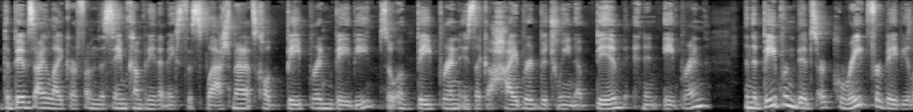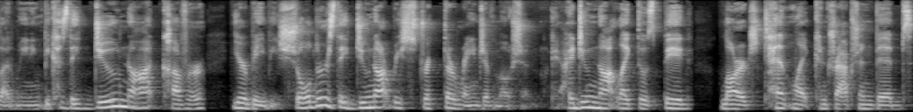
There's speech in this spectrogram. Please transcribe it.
The bibs I like are from the same company that makes the splash mat. It's called Bapron Baby. So a Bapron is like a hybrid between a bib and an apron. And the Bapron bibs are great for baby led weaning because they do not cover your baby's shoulders. They do not restrict their range of motion. Okay. I do not like those big large tent like contraption bibs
